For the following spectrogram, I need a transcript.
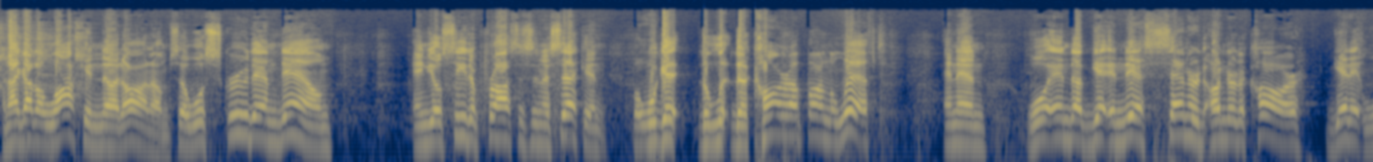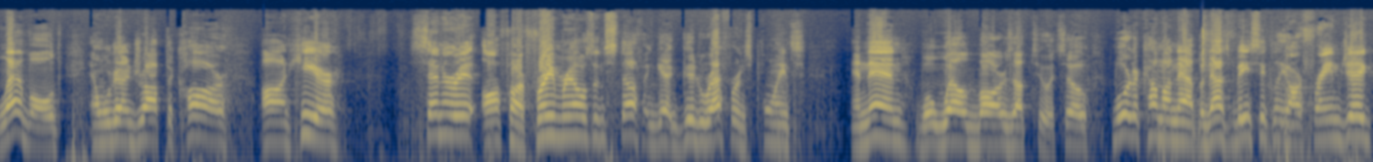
and I got a locking nut on them. So we'll screw them down and you'll see the process in a second, but we'll get the, the car up on the lift and then we'll end up getting this centered under the car, get it leveled, and we're gonna drop the car on here, center it off our frame rails and stuff and get good reference points and then we'll weld bars up to it. So more to come on that, but that's basically our frame jig.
